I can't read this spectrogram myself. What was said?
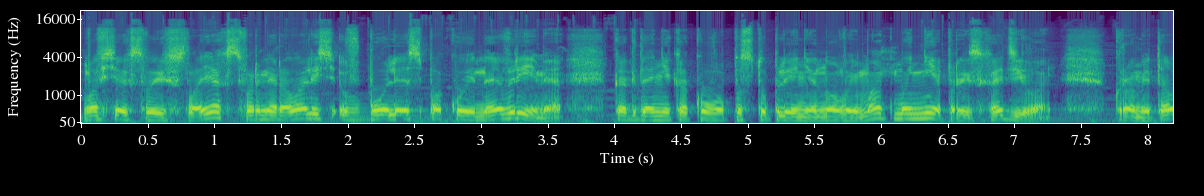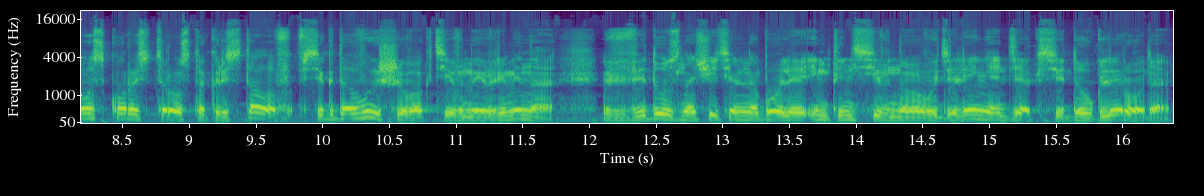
во всех своих слоях сформировались в более спокойное время, когда никакого поступления новой магмы не происходило. Кроме того, скорость роста кристаллов всегда выше в активные времена, ввиду значительно более интенсивного выделения диоксида углерода.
